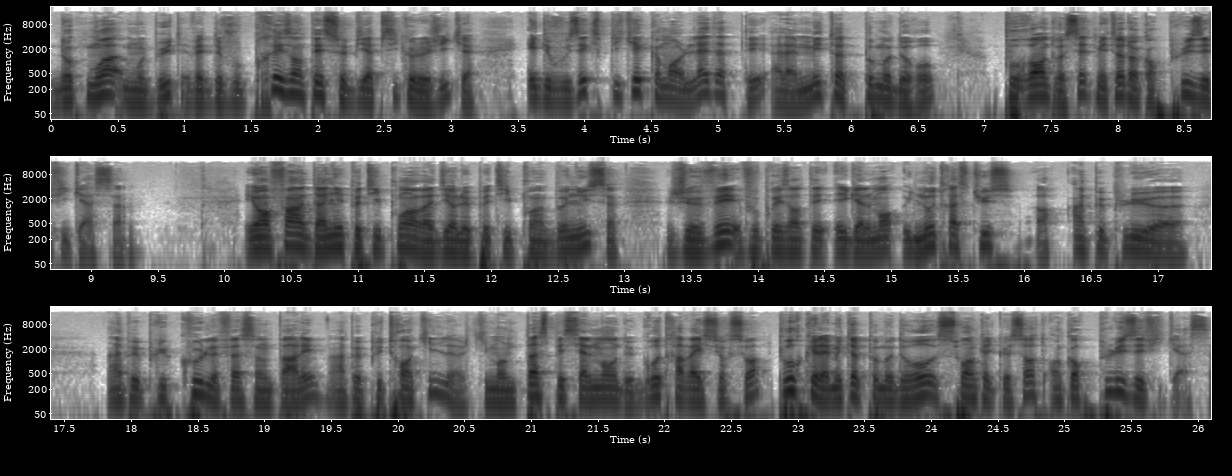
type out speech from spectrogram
Donc moi, mon but va être de vous présenter ce biais psychologique et de vous expliquer comment l'adapter à la méthode Pomodoro pour rendre cette méthode encore plus efficace. Et enfin, dernier petit point, on va dire le petit point bonus, je vais vous présenter également une autre astuce, alors un peu plus, euh, un peu plus cool façon de parler, un peu plus tranquille, qui ne demande pas spécialement de gros travail sur soi, pour que la méthode Pomodoro soit en quelque sorte encore plus efficace.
